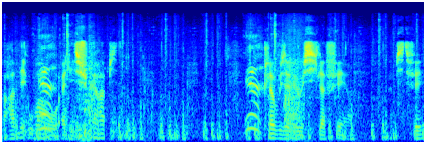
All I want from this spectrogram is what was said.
ramener. Waouh elle est super rapide. Donc là vous avez aussi la fée, hein, la petite fée.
